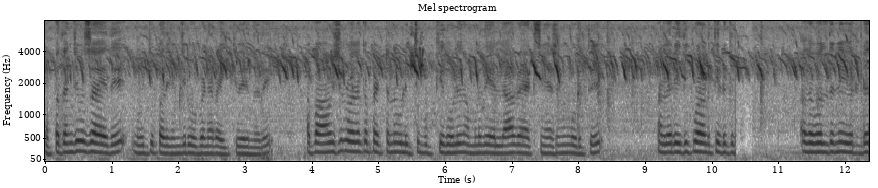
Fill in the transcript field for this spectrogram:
മുപ്പത്തഞ്ച് ദിവസമായത് നൂറ്റി പതിനഞ്ച് രൂപയാണ് റേറ്റ് വരുന്നത്. അപ്പോൾ ആവശ്യമുള്ളവരൊക്കെ പെട്ടെന്ന് വിളിച്ച് ബുക്ക് ചെയ്തോളി. നമ്മളിത് എല്ലാ വാക്സിനേഷനും കൊടുത്ത് നല്ല രീതിക്ക് വളർത്തിയെടുക്കുന്നു. അതുപോലെ തന്നെ ഇവരുടെ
